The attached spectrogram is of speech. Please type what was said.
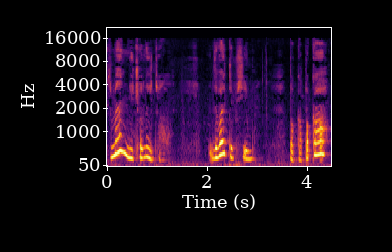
З мене нічого не взяли. Давайте всім пока-пока.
